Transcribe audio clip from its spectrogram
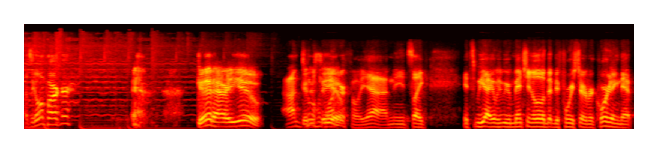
How's it going, Parker? Good. How are you? I'm Good doing wonderful. You. Yeah. I mean, it's like it's we I, we mentioned a little bit before we started recording that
